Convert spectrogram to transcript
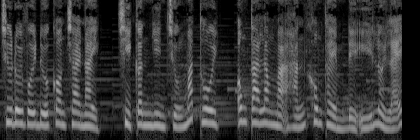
Chứ đối với đứa con trai này, chỉ cần nhìn trướng mắt thôi, ông ta lăng mạ hắn không thèm để ý lời lẽ.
